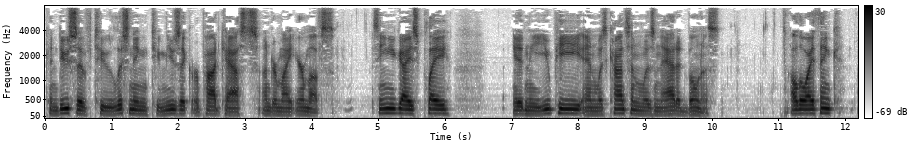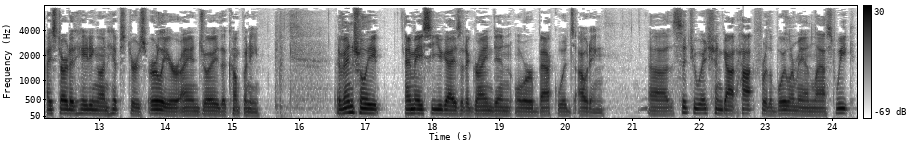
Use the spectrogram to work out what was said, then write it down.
conducive to listening to music or podcasts under my earmuffs. Seeing you guys play in the UP and Wisconsin was an added bonus. Although I think I started hating on hipsters earlier, I enjoy the company. Eventually, I may see you guys at a grind in or backwoods outing. Uh, the situation got hot for the Boilerman last week.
